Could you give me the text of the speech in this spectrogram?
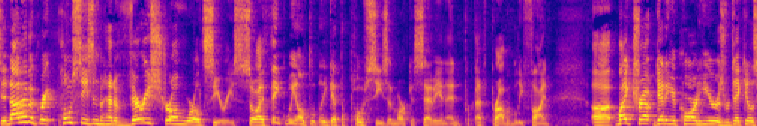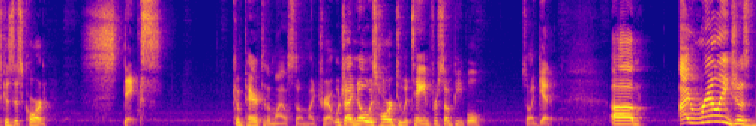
did not have a great postseason, but had a very strong World Series. So I think we ultimately get the postseason Marcus Semien, and that's probably fine. Uh, Mike Trout getting a card here is ridiculous because this card stinks compared to the milestone Mike Trout, which I know is hard to attain for some people. So I get it. Um, I really just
